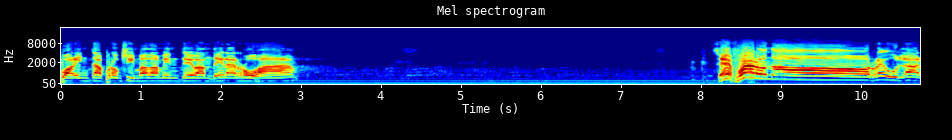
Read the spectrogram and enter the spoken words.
2.40 aproximadamente, bandera roja. Se fueron a regular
